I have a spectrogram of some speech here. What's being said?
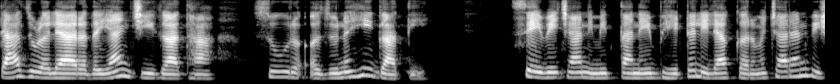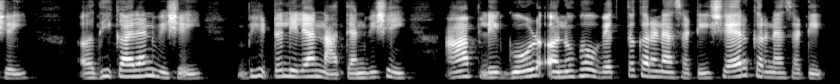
त्या जुळल्या हृदयांची गाथा. सूर अजूनही गाती. सेवेच्या निमित्ताने भेटलेल्या कर्मचाऱ्यांविषयी अधिकाऱ्यांविषयी भेटलेल्या नात्यांविषयी आपले गोड अनुभव व्यक्त करण्यासाठी शेअर करण्यासाठी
